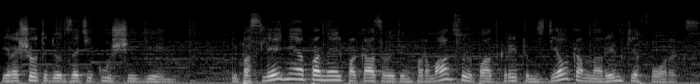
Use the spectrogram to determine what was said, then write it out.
и расчет идет за текущий день. И последняя панель показывает информацию по открытым сделкам на рынке Форекс.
